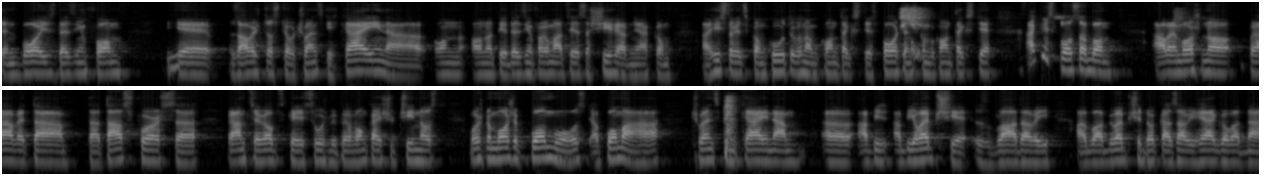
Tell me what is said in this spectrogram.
ten boj s dezinfom je záležitosťou členských krajín a on, ono tie dezinformácie sa šíria v nejakom aj historickom, kultúrnom kontexte, spoločenskom kontexte. Akým spôsobom ale možno práve tá, tá task force eh, v rámci Európskej služby pre vonkajšiu činnosť možno môže pomôcť a pomáha členským krajinám aby, aby lepšie zvládali alebo aby lepšie dokázali reagovať na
